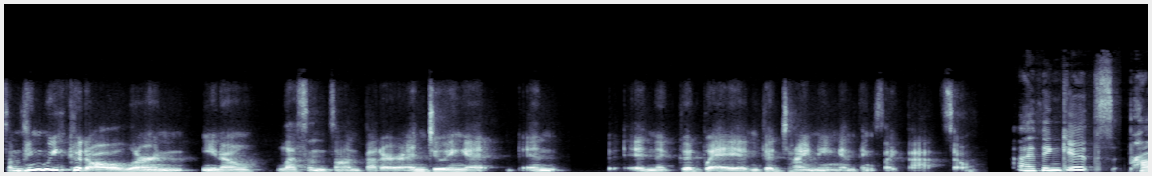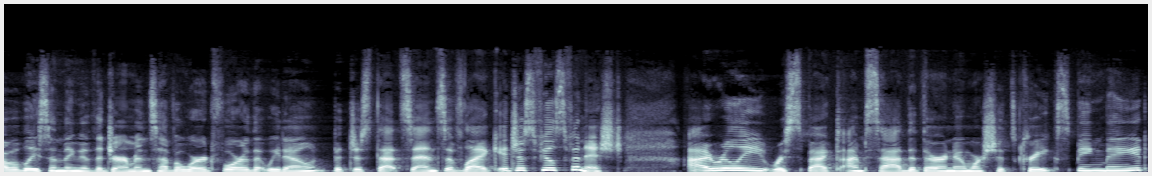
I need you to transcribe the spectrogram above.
something we could all learn you know lessons on better and doing it in in a good way and good timing and things like that. So I think it's probably something that the Germans have a word for that we don't, but just that sense of like, it just feels finished. I really respect, I'm sad that there are no more Schitt's Creeks being made,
